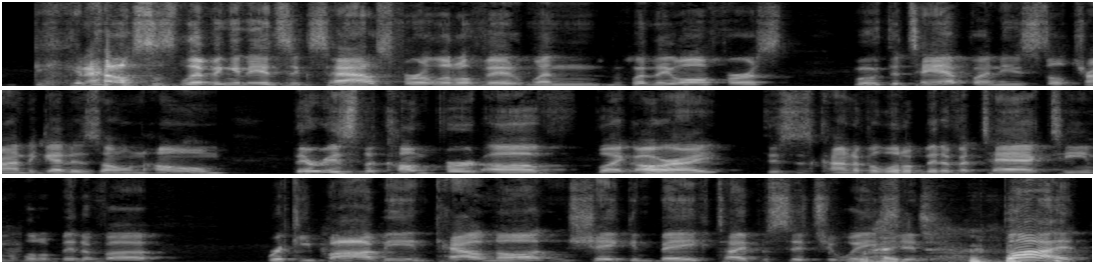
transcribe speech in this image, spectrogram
Canales is living in Isaac's house for a little bit when when they all first moved to Tampa, and he's still trying to get his own home. There is the comfort of like, all right, this is kind of a little bit of a tag team, a little bit of a Ricky Bobby and Cal Naughton shake and bake type of situation. Right. but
